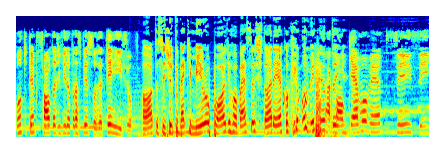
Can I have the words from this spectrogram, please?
quanto tempo falta de vida para as pessoas. É terrível. Ó, oh, tô sentindo que Back Mirror pode roubar essa história aí a qualquer momento. A hein? qualquer momento, sim, sim.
